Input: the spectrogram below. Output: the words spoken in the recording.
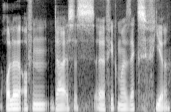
Rolle offen. Da ist es äh, 4,64. Das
